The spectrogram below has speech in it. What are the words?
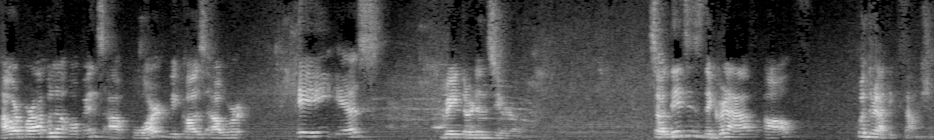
Our parabola opens upward because our a is greater than 0. So this is the graph of quadratic function.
